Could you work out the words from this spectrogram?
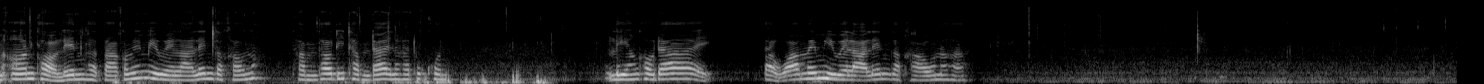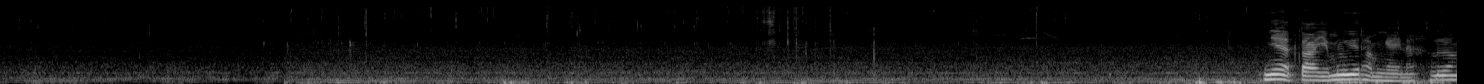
มาอ้อนขอเล่นค่ะ ตาก็ไม่มีเวลาเล่นกับเขาเนาะ ทำเท่าที่ทำได้นะคะ ทุกคน เลี้ยงเขาได้ แต่ว่าไม่มีเวลาเล่นกับเขานะคะ เนี่ยตายังไม่รู้จะทำไงนะ เรื่อง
